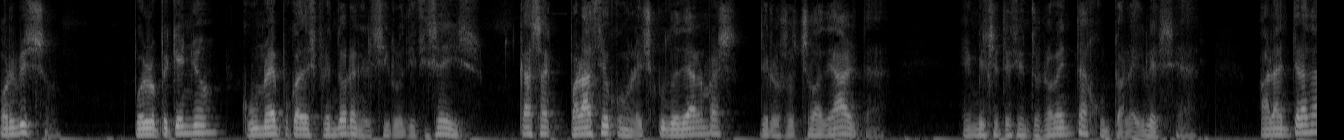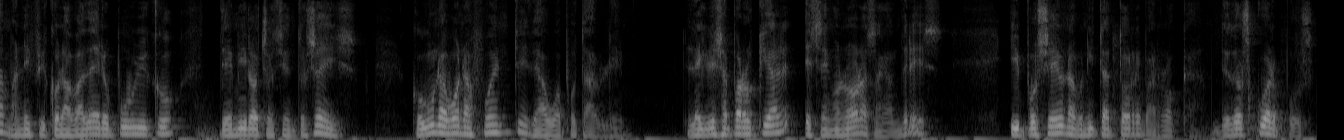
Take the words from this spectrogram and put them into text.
Orbiso, pueblo pequeño con una época de esplendor en el siglo XVI. Casa palacio con el escudo de armas de los Ochoa de Alta, en 1790 junto a la iglesia. A la entrada, magnífico lavadero público de 1806, con una buena fuente de agua potable. La iglesia parroquial es en honor a San Andrés y posee una bonita torre barroca de dos cuerpos,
